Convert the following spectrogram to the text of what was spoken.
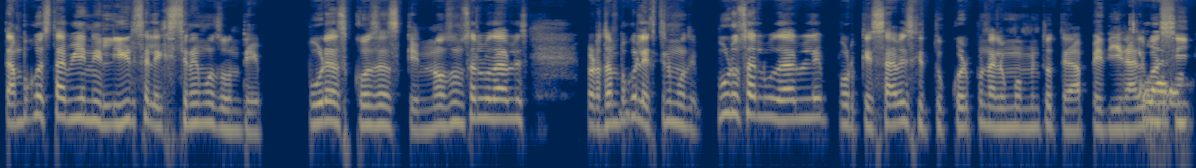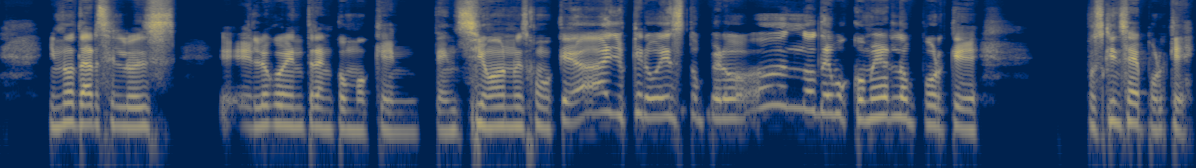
tampoco está bien el irse al extremo donde puras cosas que no son saludables, pero tampoco el extremo de puro saludable, porque sabes que tu cuerpo en algún momento te va a pedir algo así y no dárselo es, eh, luego entran como que en tensión, es como que, ah, yo quiero esto, pero oh, no debo comerlo porque pues quién sabe por qué.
